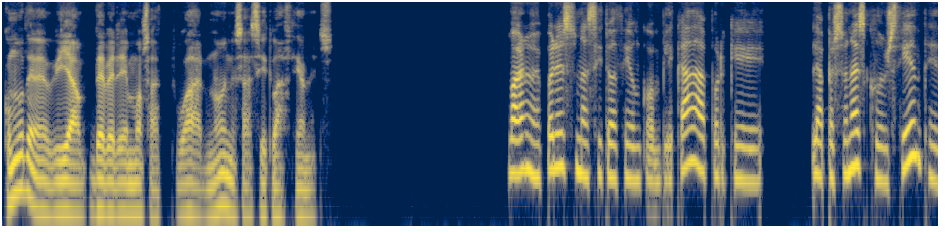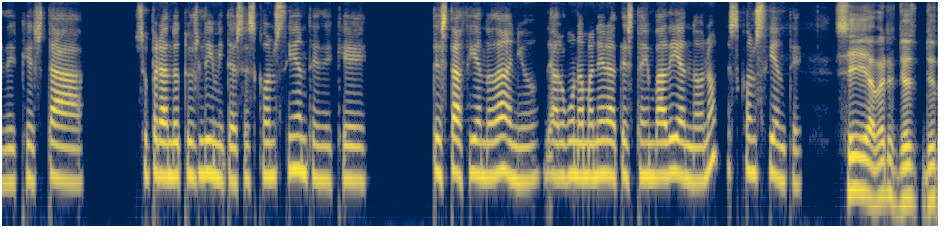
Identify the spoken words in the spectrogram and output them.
¿cómo deberemos actuar ¿no? en esas situaciones? Bueno, me pones una situación complicada porque la persona es consciente de que está superando tus límites, es consciente de que te está haciendo daño, de alguna manera te está invadiendo, ¿no? Es consciente. Sí, a ver, yo, yo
